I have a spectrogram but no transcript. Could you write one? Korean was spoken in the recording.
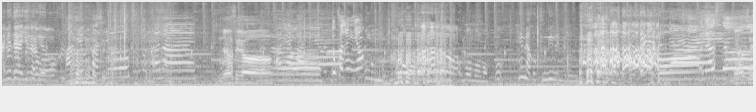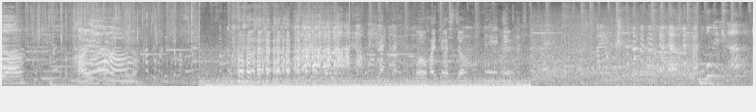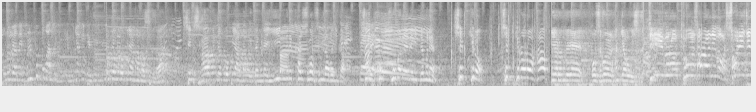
아니 내가 이거요. 안녕하세요. 녹화 중요? 어머 어머 어머. 어? 햄이 아까 국민 햄이로. 안녕하세요. 안녕하세요. 아유, 잘 말씀이요. 카톡을 늦게 봤어. 오늘 화이팅 하시죠. 네. 네. 보보빌 오르변의 물품 보관소에 운영이 되고 있고요. 10분 정도뿐이 안 남았습니다. 14분 정도뿐이 안 남았기 때문에 이 분들이 탈 수가 없습니다 보니까 지금 곧 출발해야 되기 때문에 10km 10km로 하 여러분들의 모습을 함께하고 있습니다. 뒷으로 두손 올리고 소리 질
